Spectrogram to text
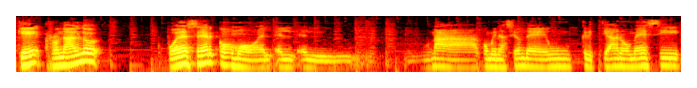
que Ronaldo puede ser como el, una combinación de un Cristiano Messi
